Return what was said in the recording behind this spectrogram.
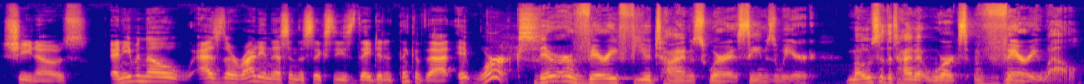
she knows. And even though as they're writing this in the 60s, they didn't think of that, it works. There are very few times where it seems weird. Most of the time it works very well.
